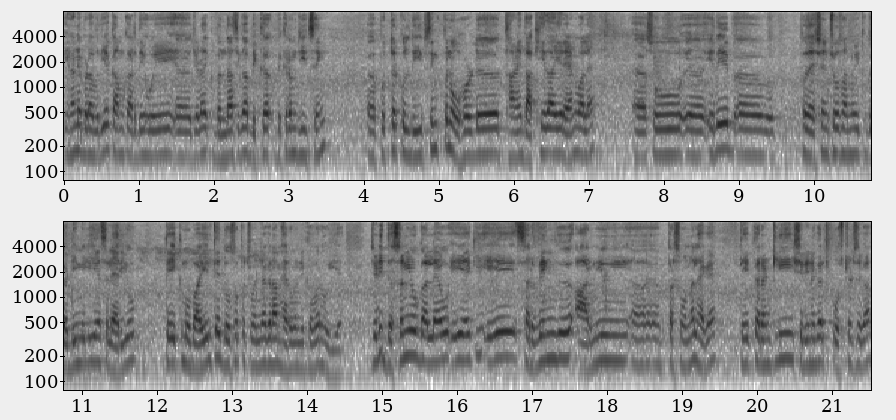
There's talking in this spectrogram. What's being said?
ਇਹਨਾਂ ਨੇ ਬੜਾ ਵਧੀਆ ਕੰਮ ਕਰਦੇ ਹੋਏ ਜਿਹੜਾ ਇੱਕ ਬੰਦਾ ਸੀਗਾ ਬਿਕ- ਵਿਕਰਮਜੀਤ ਸਿੰਘ ਪੁੱਤਰ ਕੁਲਦੀਪ ਸਿੰਘ ਭਨੋਹੜ ਥਾਣੇ ਦਾਖੇ ਦਾ ਇਹ ਰਹਿਣ ਵਾਲਾ ਹੈ। ਸੋ ਇਹਦੇ ਪੋਜੀਸ਼ਨ ਚੋਂ ਸਾਨੂੰ ਇੱਕ ਗੱਡੀ ਮਿਲੀ ਹੈ ਸਲੈਰੀਓ। ਤੇ ਇੱਕ ਮੋਬਾਈਲ ਤੇ 255 ਗ੍ਰਾਮ ਹੈਰੋਇਨ ਰਿਕਵਰ ਹੋਈ ਹੈ। ਜਿਹੜੀ ਦੱਸਣਯੋਗ ਗੱਲ ਹੈ ਉਹ ਇਹ ਹੈ ਕਿ ਇਹ ਸਰਵਿੰਗ ਆਰਮੀ ਪਰਸੋਨਲ ਹੈਗਾ ਤੇ ਕਰੰਟਲੀ ਸ਼੍ਰੀਨਗਰ ਚ ਪੋਸਟਡ ਸੀਗਾ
